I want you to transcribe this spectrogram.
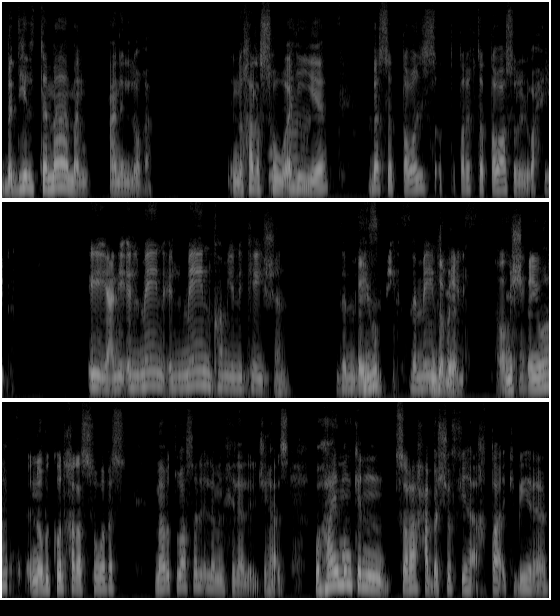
بديل تماما عن اللغة. إنه خلص هو مم. هي بس التواصل طريقة التواصل الوحيدة. إيه يعني ال main ال main أيوه. the main ده ما- communication. مش okay. أيوه إنه بيكون خلص هو بس ما بتواصل إلا من خلال الجهاز. وهاي ممكن صراحة بشوف فيها أخطاء كبيرة. مم.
